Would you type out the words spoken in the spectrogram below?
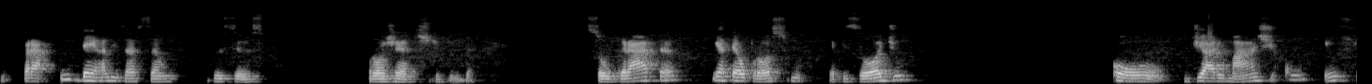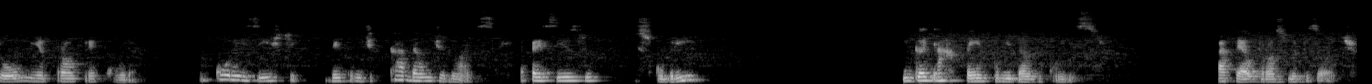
e para idealização dos seus projetos de vida. Sou grata e até o próximo episódio com Diário Mágico, eu sou minha própria cura. A cura existe dentro de cada um de nós. É preciso descobrir e ganhar tempo lidando com isso. Até o próximo episódio.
